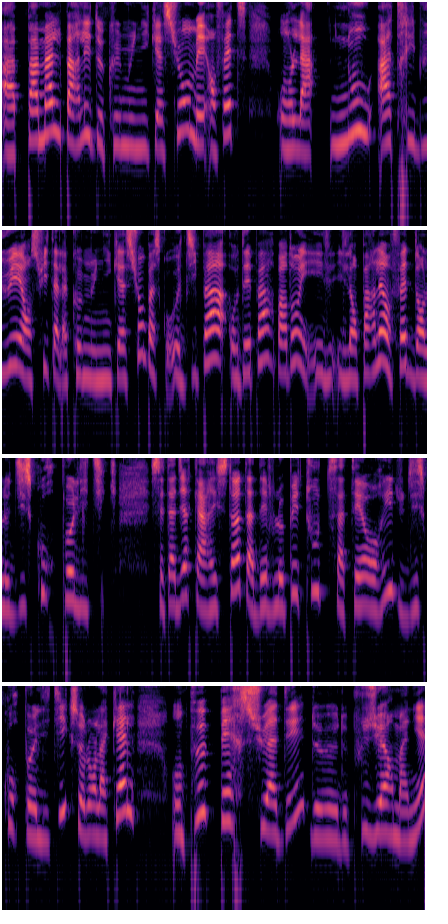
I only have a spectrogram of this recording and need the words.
a pas mal parlé de communication, mais en fait, on l'a nous attribué ensuite à la communication parce qu'au départ, pardon, il, en parlait en fait dans le discours politique. C'est-à-dire qu'Aristote a développé toute sa théorie du discours politique selon laquelle on peut persuader de, de plusieurs manières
